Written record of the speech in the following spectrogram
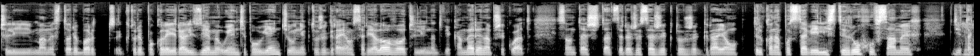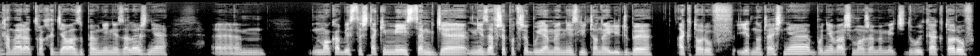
czyli mamy storyboard, który po kolei realizujemy ujęcie po ujęciu. Niektórzy grają serialowo, czyli na dwie kamery na przykład. Są też tacy reżyserzy, którzy grają tylko na podstawie listy ruchów samych, gdzie mhm. ta kamera trochę działa zupełnie niezależnie. Mockup jest też takim miejscem, gdzie nie zawsze potrzebujemy niezliczonej liczby aktorów jednocześnie, ponieważ możemy mieć dwójkę aktorów,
